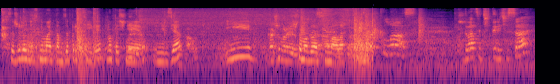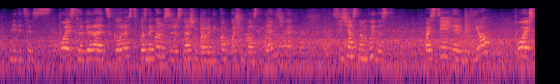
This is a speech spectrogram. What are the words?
К сожалению, снимать там запретили. Ну, точнее, нельзя. И что могла, снимала. Класс! 24 часа. Видите, поезд набирает скорость. Познакомимся уже с нашим проводником. Очень классный дядечка. Сейчас нам выдаст постельное белье. Поезд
